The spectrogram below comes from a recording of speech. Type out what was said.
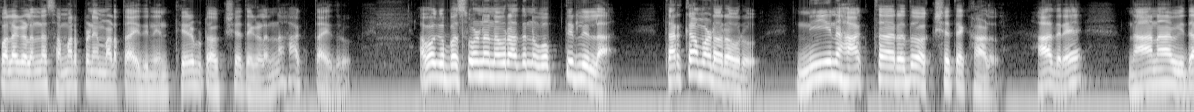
ಫಲಗಳನ್ನು ಸಮರ್ಪಣೆ ಮಾಡ್ತಾ ಇದ್ದೀನಿ ಅಂತ ಹೇಳ್ಬಿಟ್ಟು ಅಕ್ಷತೆಗಳನ್ನು ಹಾಕ್ತಾಯಿದ್ರು ಅವಾಗ ಬಸವಣ್ಣನವರು ಅದನ್ನು ಒಪ್ತಿರಲಿಲ್ಲ. ತರ್ಕ ಮಾಡೋರು ಅವರು ನೀನು ಹಾಕ್ತಾ ಇರೋದು ಅಕ್ಷತೆ ಕಾಳು. ಆದರೆ ನಾನಾ ವಿಧ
